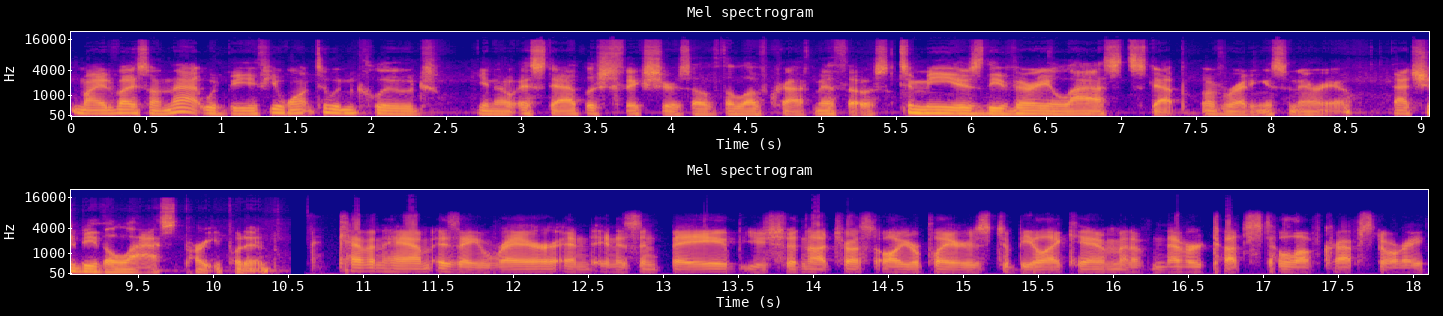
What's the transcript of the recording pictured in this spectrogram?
my advice on that would be if you want to include you know established fixtures of the lovecraft mythos to me is the very last step of writing a scenario that should be the last part you put in Kevin Ham is a rare and innocent babe. You should not trust all your players to be like him and have never touched a Lovecraft story.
